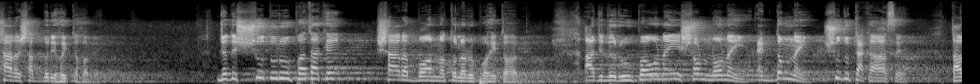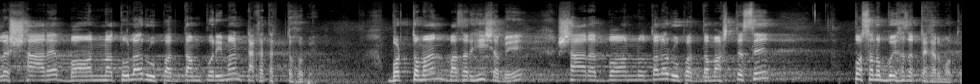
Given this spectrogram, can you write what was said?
সাড়ে সাত বড়ি হইতে হবে। যদি শুধু রূপা থাকে সারা বন্ন তোলা রূপা হইতে হবে। আর যদি রূপাও নাই স্বর্ণ নাই, একদম নাই, শুধু টাকা আছে, তাহলে সাড়ে বাউন্ন তোলা রূপার দাম পরিমাণ টাকা থাকতে হবে। বর্তমান বাজার হিসাবে সাড়ে বাউন্ন তোলা রূপার দাম আসতেছে পঁচানব্বই হাজার টাকার মতো।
